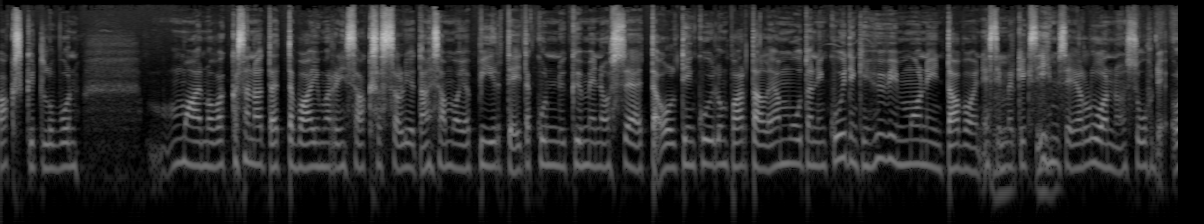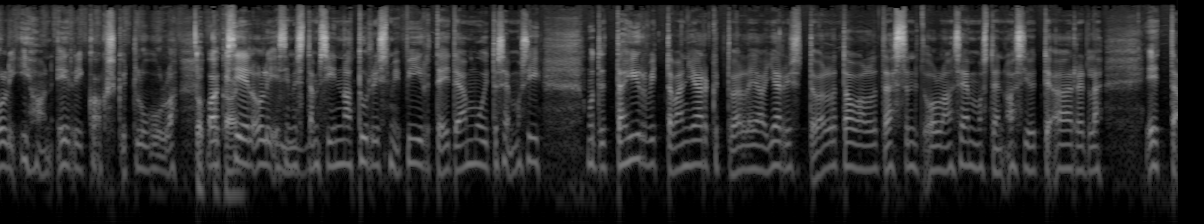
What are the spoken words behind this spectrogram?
20-luvun maailma, vaikka sanotaan, että Weimarin Saksassa oli jotain samoja piirteitä kuin nykymenossa että oltiin kuilun partaalla ja muuta, niin kuitenkin hyvin monin tavoin esimerkiksi mm. ihmisen ja luonnon suhde oli ihan eri 20-luvulla. Totta vaikka kai. siellä oli esimerkiksi tämmöisiä naturismipiirteitä ja muita semmoisia, mutta että hirvittävän järkyttävällä ja järistyttävällä tavalla tässä nyt ollaan semmoisten asioiden äärellä, että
